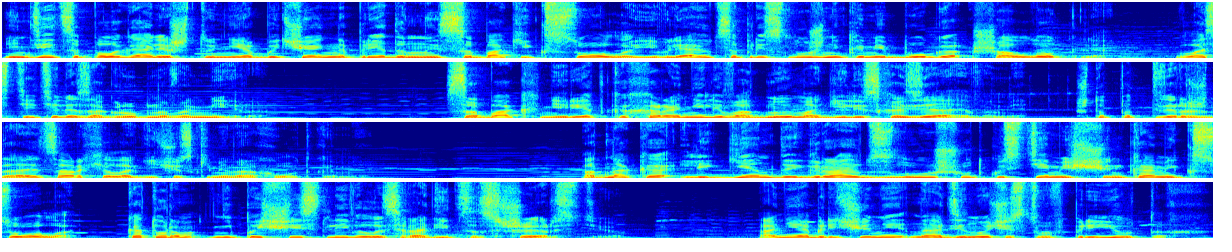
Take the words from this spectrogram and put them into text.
Индейцы полагали, что необычайно преданные собаки Ксола являются прислужниками бога Шалотля, властителя загробного мира. Собак нередко хоронили в одной могиле с хозяевами, что подтверждается археологическими находками – Однако легенды играют злую шутку с теми щенками Ксола, которым не посчастливилось родиться с шерстью. Они обречены на одиночество в приютах,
